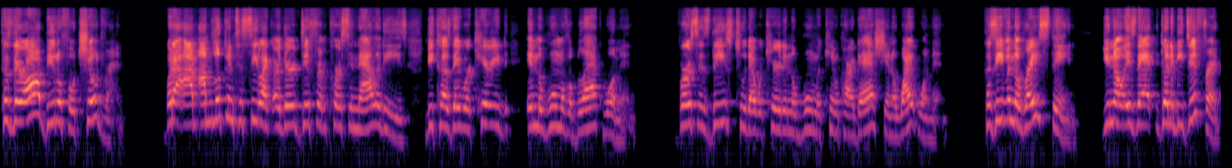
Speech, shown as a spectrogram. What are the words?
Because they're all beautiful children. But I, I'm looking to see like, are there different personalities because they were carried in the womb of a black woman versus these two that were carried in the womb of Kim Kardashian, a white woman? Because even the race thing, you know, is that going to be different?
